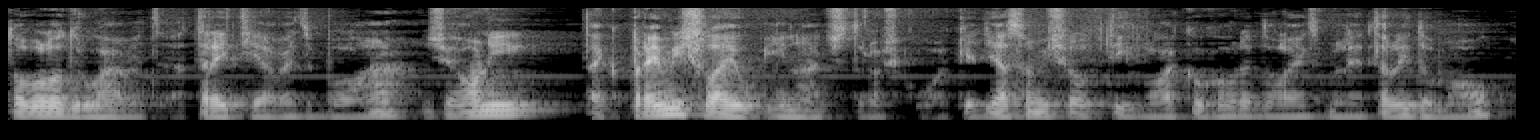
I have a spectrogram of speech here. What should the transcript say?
To bolo druhá vec. A tretia vec bola, že oni tak premyšľajú ináč trošku. A keď ja som išiel v tých vlakoch hore dole, ak sme lietali domov,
